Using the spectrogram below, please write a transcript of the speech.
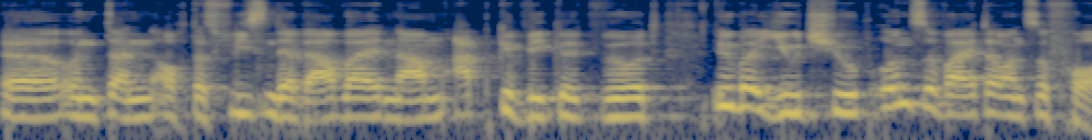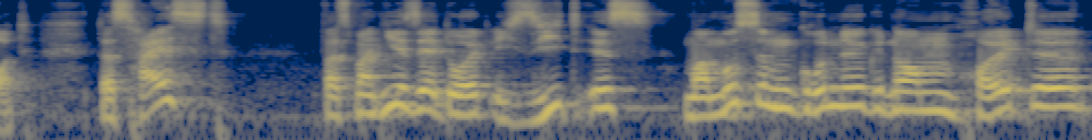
äh, und dann auch das Fließen der Werbeeinnahmen abgewickelt wird über YouTube und so weiter und so fort. Das heißt, was man hier sehr deutlich sieht, ist, man muss im Grunde genommen heute,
